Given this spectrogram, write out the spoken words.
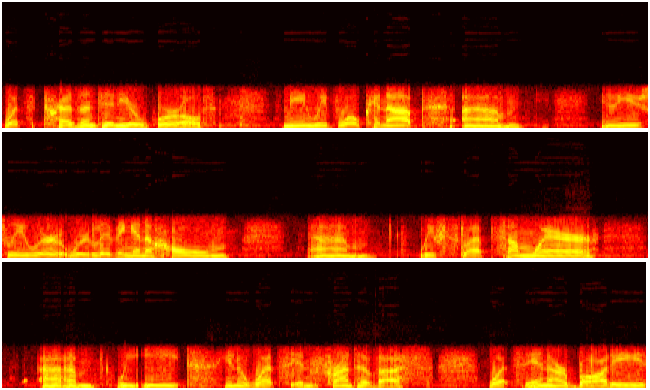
what's present in your world. I mean, we've woken up. Um, you know, usually we're we're living in a home. Um, we've slept somewhere. um, we eat, you know, what's in front of us, what's in our bodies,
